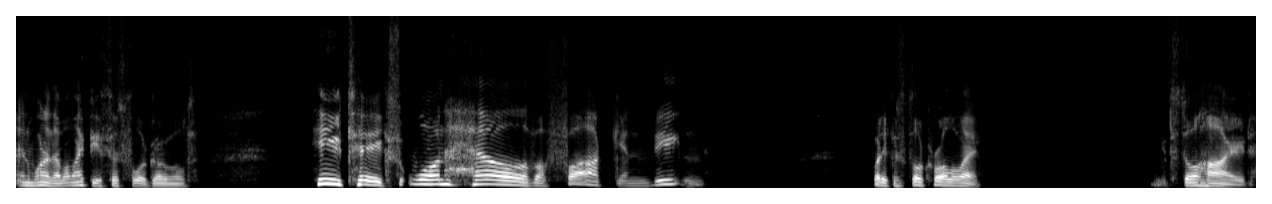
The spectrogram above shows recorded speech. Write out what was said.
and one of them, it might be a fistful of gold. He takes one hell of a fucking beating, but he can still crawl away. He can still hide.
